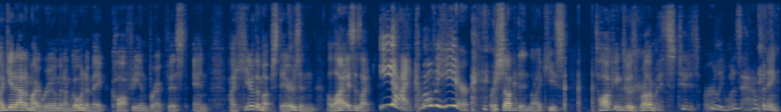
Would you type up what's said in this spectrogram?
I get out of my room and I'm going to make coffee and breakfast and I hear them upstairs and Elias is like, Ei, come over here or something. like he's talking to his brother. I'm like, dude, it's early. What is happening?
